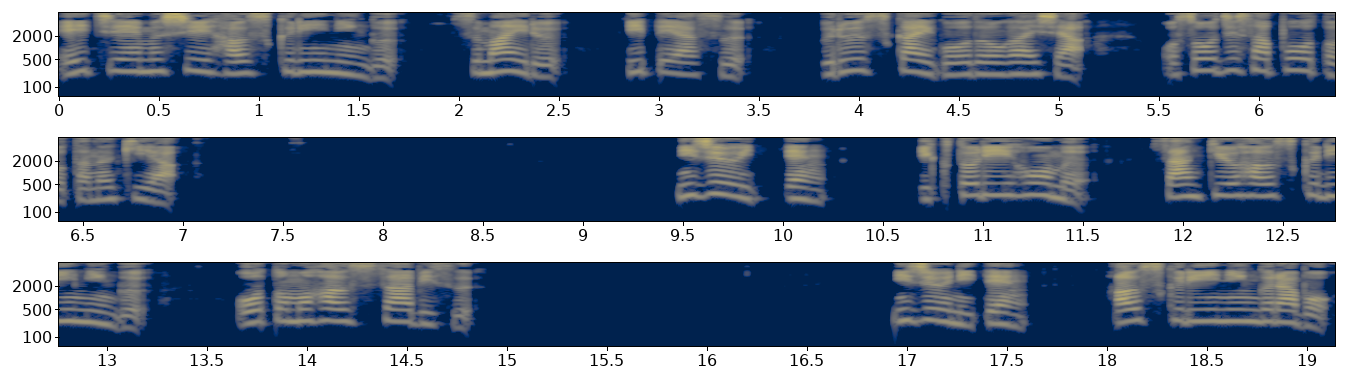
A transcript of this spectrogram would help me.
ー、HMC ハウスクリーニング、スマイル、リペアス、ブルースカイ合同会社、お掃除サポートたぬき屋。21点、ビクトリーホーム、サンキューハウスクリーニング、オートモハウスサービス。22点、ハウスクリーニングラボ。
